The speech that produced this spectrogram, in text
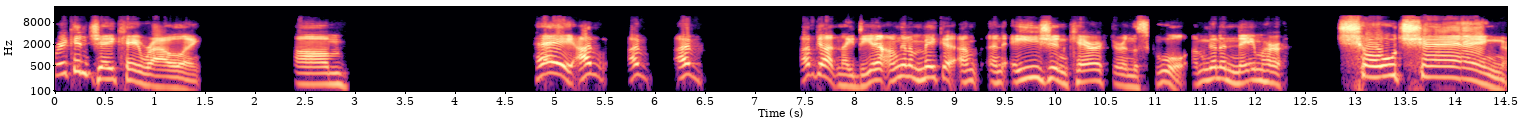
freaking J.K. Rowling. Um. Hey, I've I've I've I've got an idea. I'm gonna make a um, an Asian character in the school. I'm gonna name her Cho Chang.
